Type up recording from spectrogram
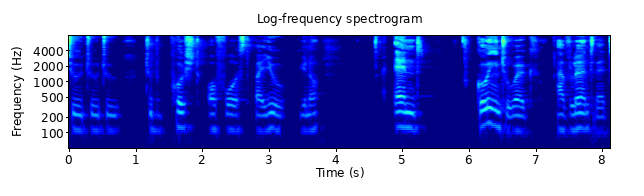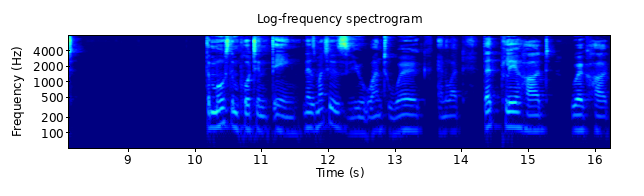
to to to to be pushed or forced by you you know? And going into work i've learned that the most important thing, in as much as you want to work and what that play hard, work hard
